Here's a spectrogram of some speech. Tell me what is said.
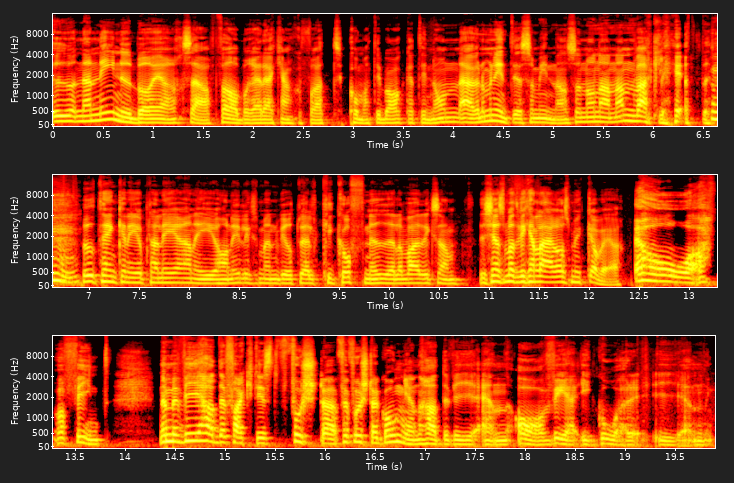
Hur, när ni nu börjar så här, förbereda er kanske för att komma tillbaka till någon, även om det inte är som innan, så någon annan verklighet. Hur tänker ni och planerar ni? Har ni liksom en virtuell kick-off nu eller vad liksom? Det känns som att vi kan lära oss mycket av er. Ja, vad fint. Nej men vi hade faktiskt första, för första gången hade vi en AV igår i en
